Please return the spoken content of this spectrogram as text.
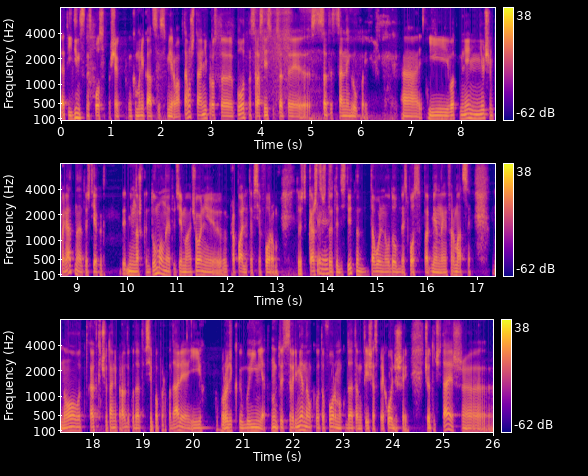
это единственный способ вообще коммуникации с миром, а потому что они просто плотно срослись вот с этой, с этой социальной группой. А, и вот мне не очень понятно, то есть я как немножко думал на эту тему, а чего они э, пропали-то все форумы. То есть кажется, Интересно. что это действительно довольно удобный способ обмена информацией, но вот как-то что-то они, правда, куда-то все попропадали, и их вроде как бы и нет. Ну, то есть современного какого-то форума, куда там ты сейчас приходишь и что-то читаешь, э,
